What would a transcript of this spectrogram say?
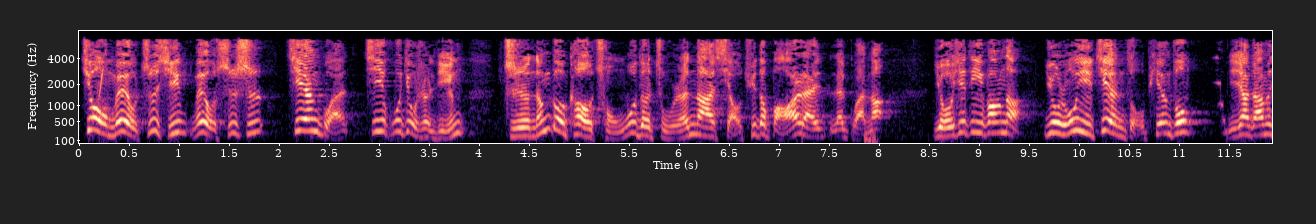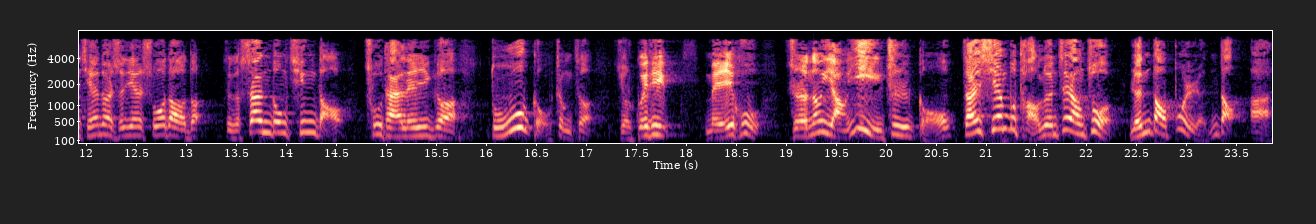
就没有执行，没有实施监管，几乎就是零，只能够靠宠物的主人呐、小区的保安来来管了。有些地方呢又容易剑走偏锋。你像咱们前一段时间说到的。这个山东青岛出台了一个毒狗政策，就是规定每一户只能养一只狗。咱先不讨论这样做人道不人道啊，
